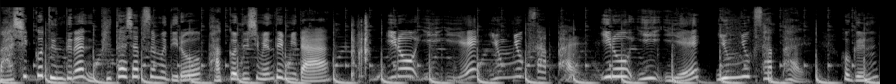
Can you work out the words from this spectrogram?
맛있고 든든한 비타샵 스무디로 바꿔 드시면 됩니다. 1522-6648 1522-6648 혹은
